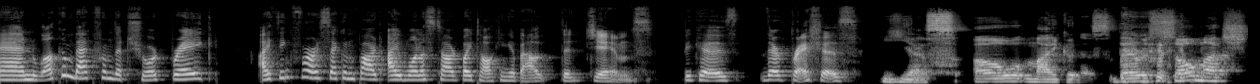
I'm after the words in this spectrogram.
And welcome back from that short break. I think for our second part, I want to start by talking about the gyms because they're precious. Yes. Oh my goodness. There is so much.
